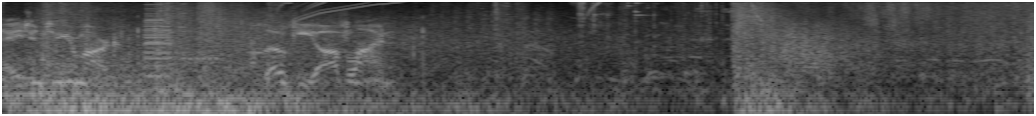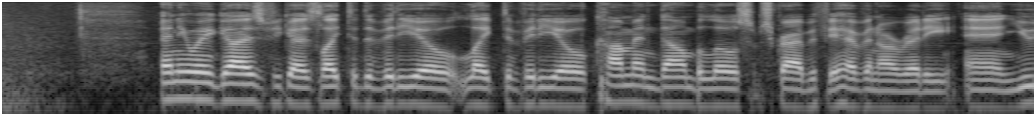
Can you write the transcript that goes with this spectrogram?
Agent to your mark. Loki offline. Anyway, guys, if you guys liked the video, like the video, comment down below, subscribe if you haven't already, and you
